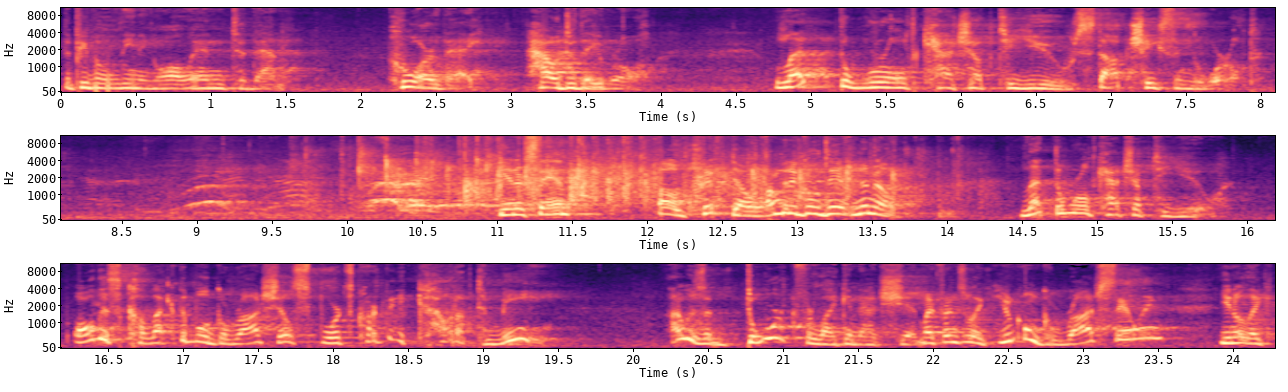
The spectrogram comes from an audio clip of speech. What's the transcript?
The people leaning all in to them. Who are they? How do they roll? Let the world catch up to you. Stop chasing the world. You understand? Oh, crypto, I'm gonna go there. No, no. Let the world catch up to you. All this collectible garage sale sports card thing, it caught up to me. I was a dork for liking that shit. My friends were like, You're going garage sailing? You know, like,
